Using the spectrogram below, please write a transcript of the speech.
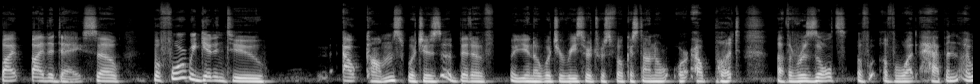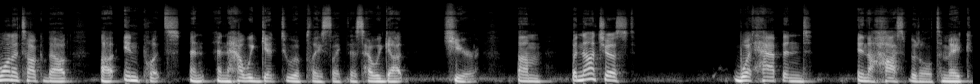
by by the day. So before we get into outcomes, which is a bit of you know what your research was focused on, or, or output, uh, the results of, of what happened, I want to talk about uh, inputs and and how we get to a place like this, how we got here, um, but not just what happened in the hospital to make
